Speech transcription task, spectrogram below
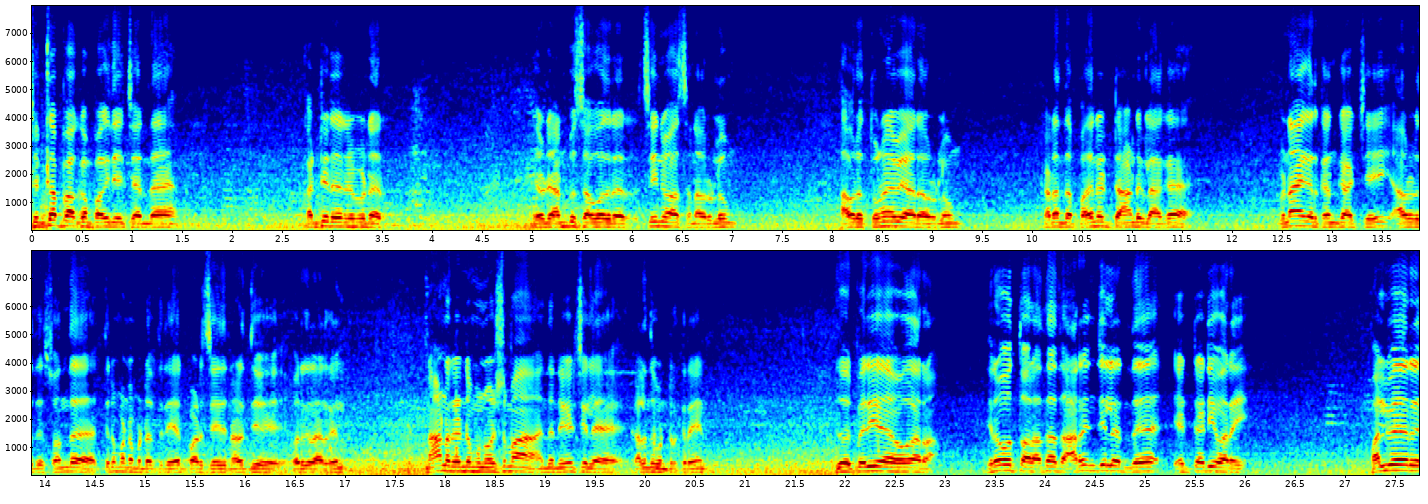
சிட்லப்பாக்கம் பகுதியைச் சேர்ந்த கட்டிட நிபுணர் என்னுடைய அன்பு சகோதரர் சீனிவாசன் அவர்களும் அவரது துணைவியார் அவர்களும் கடந்த பதினெட்டு ஆண்டுகளாக விநாயகர் கண்காட்சியை அவரது சொந்த திருமண மண்டபத்தில் ஏற்பாடு செய்து நடத்தி வருகிறார்கள். நானும் ரெண்டு மூணு வருஷமாக இந்த நிகழ்ச்சியில் கலந்து கொண்டிருக்கிறேன். இது ஒரு பெரிய விவகாரம். இருபத்தோரு அதாவது அரைஞ்சிலிருந்து எட்டு அடி வரை பல்வேறு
